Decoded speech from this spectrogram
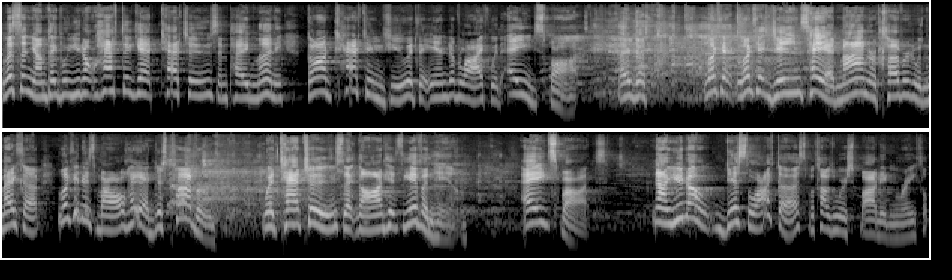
Listen, young people, you don't have to get tattoos and pay money. God tattoos you at the end of life with age spots. They just look at look at Gene's head. Mine are covered with makeup. Look at his bald head, just covered with tattoos that God has given him, age spots. Now, you don't dislike us because we're spotted and wrinkled.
